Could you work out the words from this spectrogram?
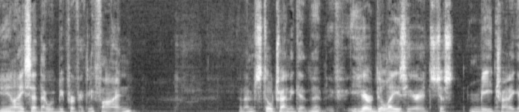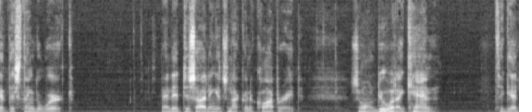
And I said that would be perfectly fine. And I'm still trying to get, if you hear delays here, it's just me trying to get this thing to work and it deciding it's not going to cooperate. So I'll do what I can to get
